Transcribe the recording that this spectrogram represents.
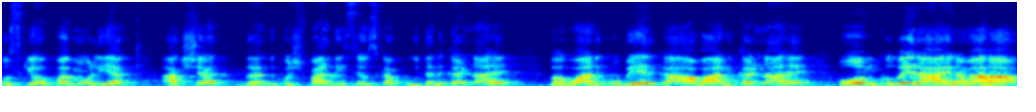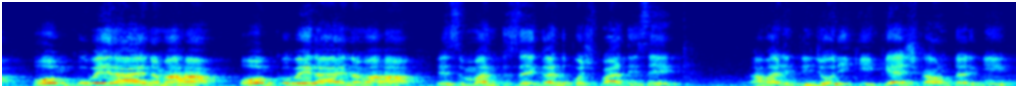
उसके ऊपर मोली अक्षत, गंध, पुष्पादि से उसका पूजन करना है। भगवान कुबेर का आह्वान करना है। ओम कुबेराय नमः, ओम कुबेराय नमः, ओम कुबेराय नमः। इस मंत्र से, गंध, पुष्पादि से हमारी तिजोरी की कैश काउंटर की,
